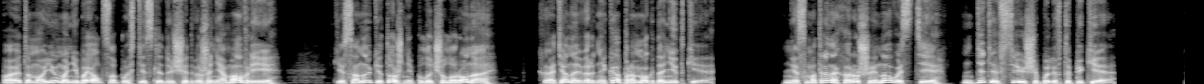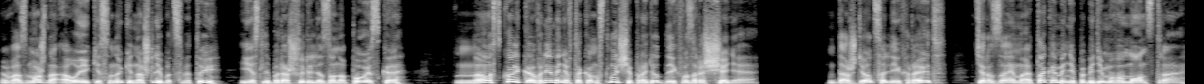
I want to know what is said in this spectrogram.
поэтому Юма не боялся упустить следующее движение Маврии. Кисануки тоже не получил урона, хотя наверняка промок до нитки. Несмотря на хорошие новости, дети все еще были в тупике. Возможно, Аои и Кисануки нашли бы цветы, если бы расширили зону поиска, но сколько времени в таком случае пройдет до их возвращения? Дождется ли их рейд, терзаемый атаками непобедимого монстра?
